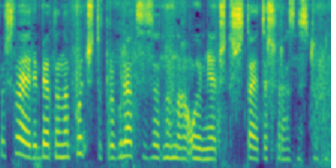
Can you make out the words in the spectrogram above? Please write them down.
Пошла я, ребята, на почту прогуляться заодно на... Ой, меня что-то шатает аж в разные стороны.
